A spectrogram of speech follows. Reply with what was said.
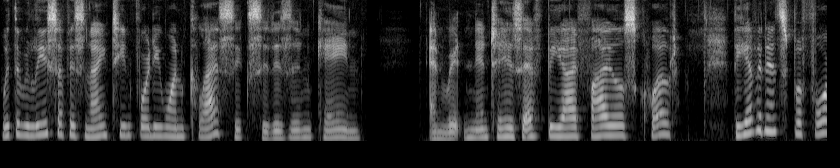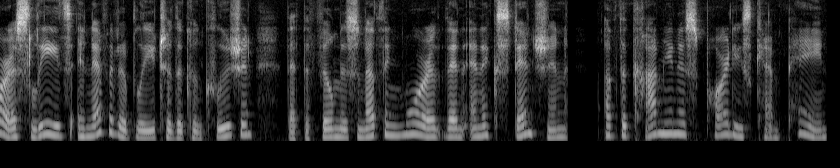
with the release of his 1941 classic Citizen Kane. And written into his FBI files, quote, the evidence before us leads inevitably to the conclusion that the film is nothing more than an extension of the Communist Party's campaign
